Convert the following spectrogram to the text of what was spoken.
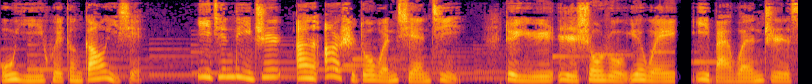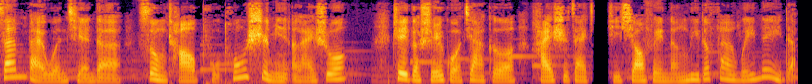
无疑会更高一些，一斤荔枝按二十多文钱计，对于日收入约为一百文至三百文钱的宋朝普通市民来说。这个水果价格还是在其消费能力的范围内的，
